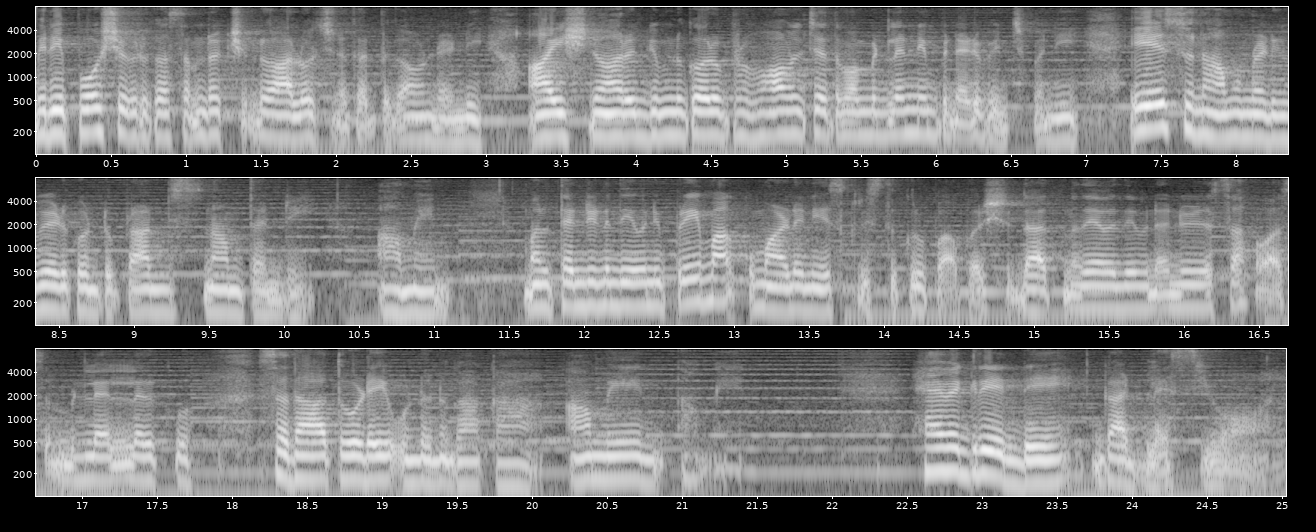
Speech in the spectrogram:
మీరే పోషకుడుగా సంరక్షకుడు ఆలోచనకర్తగా ఉండండి. ఆయుష్ను ఆరోగ్యంను గౌరవ ప్రభావం చేత మా బిడ్డలను నింపి నడిపించమని ఏసునామం అడిగి వేడుకుంటూ ప్రార్థిస్తున్నాం తండ్రి. ఆమెన్. మన తండ్రిని దేవుని ప్రేమ కుమారుడని యేసుక్రీస్తు కృప పరిశుద్ధాత్మ దేవదేవుని సహవాసం బిడ్డలెల్లరికూ సదా తోడై ఉండునుగాక amen. Amen. Have a great day God bless you all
